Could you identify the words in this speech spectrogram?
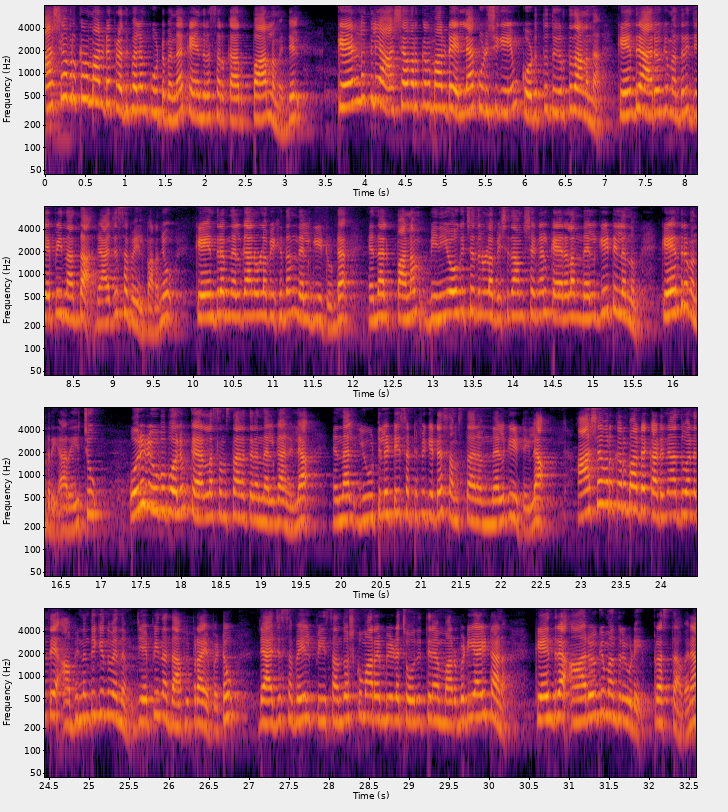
ആശാവർക്കർമാരുടെ പ്രതിഫലം കൂട്ടുമെന്ന് കേന്ദ്ര സർക്കാർ പാർലമെന്റിൽ. കേരളത്തിലെ ആശാവർക്കർമാരുടെ എല്ലാ കുടിശ്ശികയും കൊടുത്തു തീർത്തതാണെന്ന് കേന്ദ്ര ആരോഗ്യമന്ത്രി ജെ പി നദ്ദ രാജ്യസഭയിൽ പറഞ്ഞു. കേന്ദ്രം നൽകാനുള്ള വിഹിതം നൽകിയിട്ടുണ്ട്. എന്നാൽ പണം വിനിയോഗിച്ചതിനുള്ള വിശദാംശങ്ങൾ കേരളം നൽകിയിട്ടില്ലെന്നും കേന്ദ്രമന്ത്രി അറിയിച്ചു. ഒരു രൂപ പോലും കേരള സംസ്ഥാനത്തിന് നൽകാനില്ല. എന്നാൽ യൂട്ടിലിറ്റി സർട്ടിഫിക്കറ്റ് സംസ്ഥാനം നൽകിയിട്ടില്ല. ആശാവർക്കർമാരുടെ കഠിനാധ്വാനത്തെ അഭിനന്ദിക്കുന്നുവെന്നും ജെ പി നദ്ദ അഭിപ്രായപ്പെട്ടു. രാജ്യസഭയിൽ പി സന്തോഷ് കുമാർ എം പിയുടെ ചോദ്യത്തിന് മറുപടിയായിട്ടാണ് കേന്ദ്ര ആരോഗ്യമന്ത്രിയുടെ പ്രസ്താവന.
